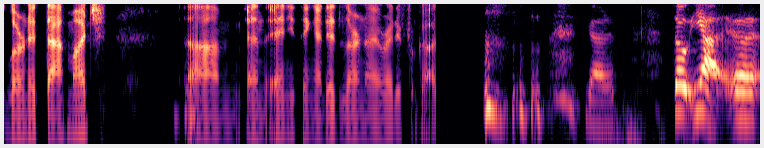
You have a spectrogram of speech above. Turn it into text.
learn it that much. Mhm. Um, and anything I did learn, I already forgot. Got it. So yeah,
